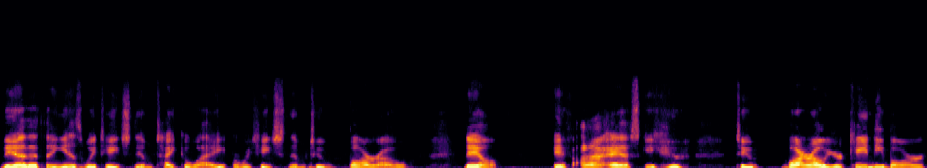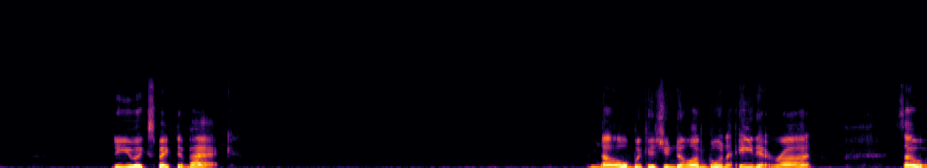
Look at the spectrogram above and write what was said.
the other thing is we teach them take away or we teach them to borrow. Now, if I ask you to borrow your candy bar, do you expect it back? No, because you know I'm going to eat it, right? So,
